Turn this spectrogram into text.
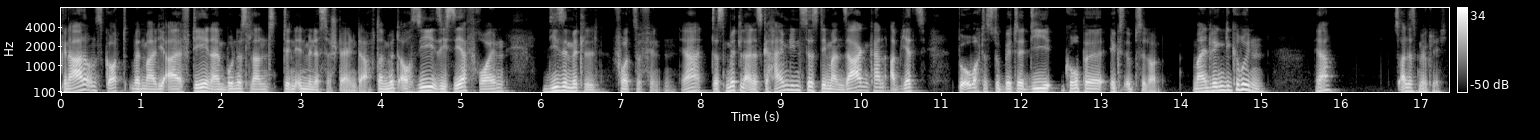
Gnade uns Gott, wenn mal die AfD in einem Bundesland den Innenminister stellen darf. Dann wird auch sie sich sehr freuen, diese Mittel vorzufinden. Ja, das Mittel eines Geheimdienstes, dem man sagen kann, ab jetzt beobachtest du bitte die Gruppe XY. Meinetwegen die Grünen. Ja, ist alles möglich.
